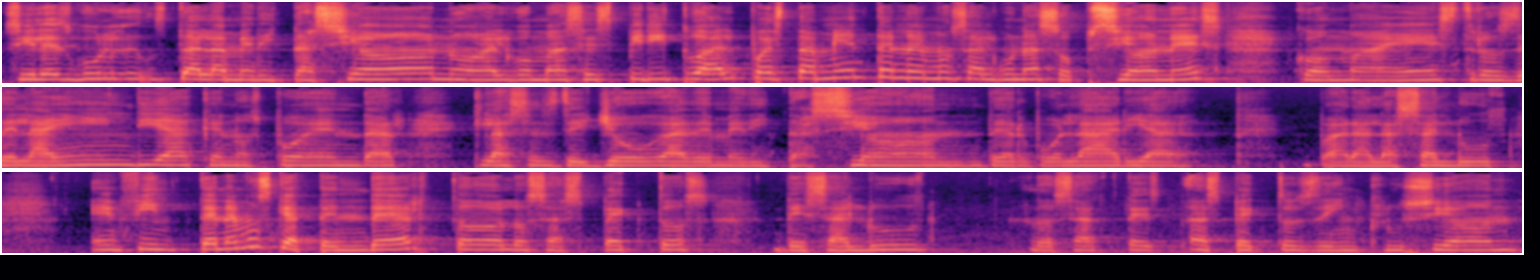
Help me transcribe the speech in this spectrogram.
Si les gusta la meditación o algo más espiritual, pues también tenemos algunas opciones con maestros de la India que nos pueden dar clases de yoga, de meditación, de herbolaria para la salud. En fin, tenemos que atender todos los aspectos de salud los aspectos de inclusión,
